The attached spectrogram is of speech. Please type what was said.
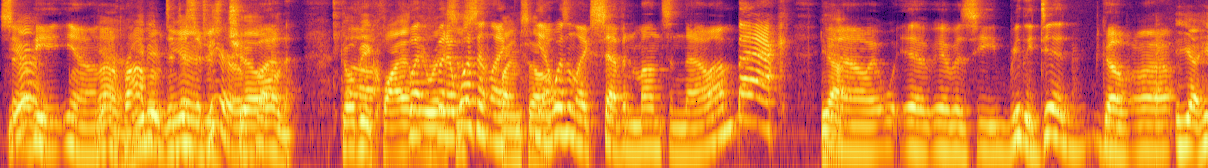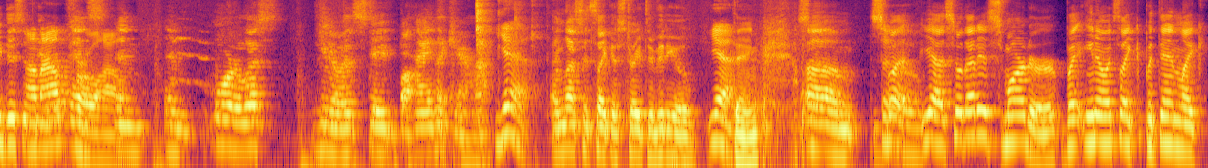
so Yeah. he, you know, not Yeah, a problem did- to disappear. chill but, go be quietly but, but it racist wasn't by like himself. you know, it wasn't like seven months and now I'm back. Yeah. You know, it, it, it was he really did go. Uh, yeah, he disappeared. I'm out for a and, while. and and more or less, you know, has stayed behind the camera. yeah, unless it's like a straight to video Yeah. thing. um, so- but yeah, so that is smarter. But you know, it's like, but then like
